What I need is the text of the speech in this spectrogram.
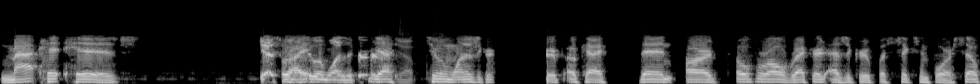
Matt hit his. Yeah, so Right. we're two and one as a group. Yeah, Yep. two and one as a group. Okay. Then our overall record as a group was six and four. So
